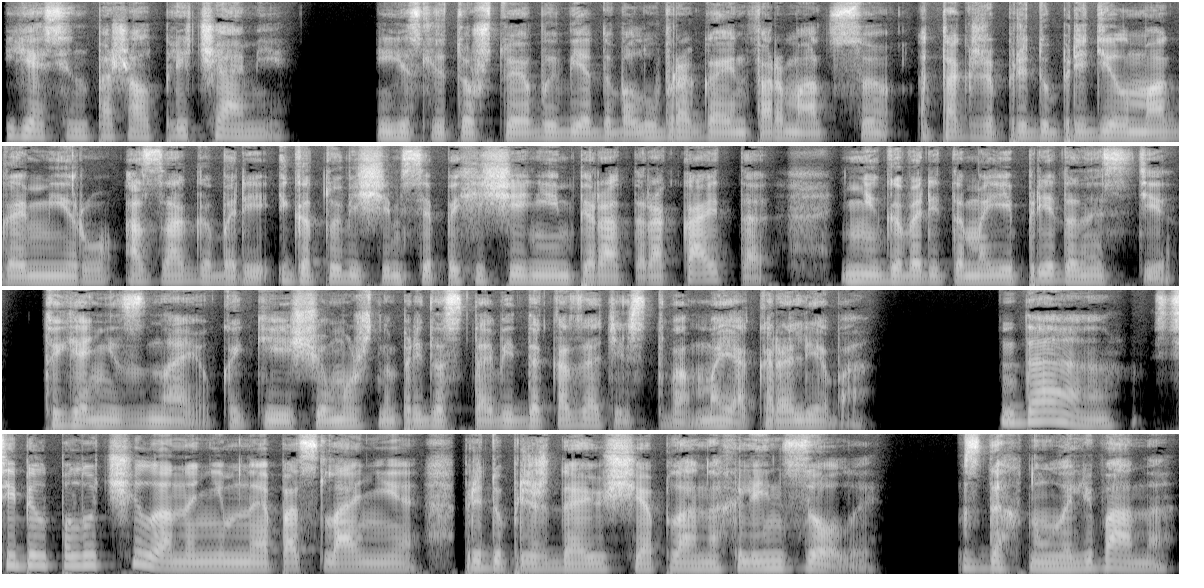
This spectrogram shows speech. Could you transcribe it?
Ясин пожал плечами. Если то, что я выведывал у врага информацию, а также предупредил мага миру о заговоре и готовящемся похищении императора Кайта, не говорит о моей преданности, то я не знаю, какие еще можно предоставить доказательства, моя королева. Да, Сибил получила анонимное послание, предупреждающее о планах Линзолы. Вздохнула Ливана.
